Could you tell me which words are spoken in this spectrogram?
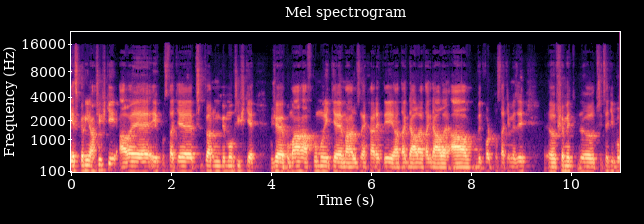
je skvělý na hřišti, ale je i v podstatě příkladem mimo hřiště, že pomáhá v komunitě, má různé charity a tak dále a tak dále a Whitford v podstatě mezi Eh, všemi 32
